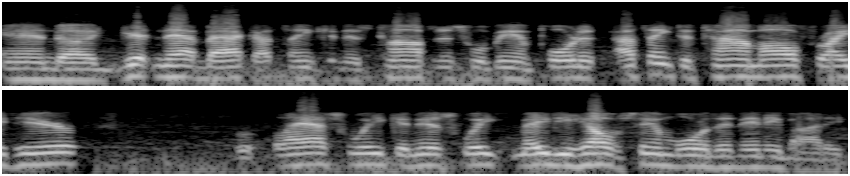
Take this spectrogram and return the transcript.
and uh, getting that back, I think, in his confidence will be important. I think the time off right here, last week and this week, maybe helps him more than anybody.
